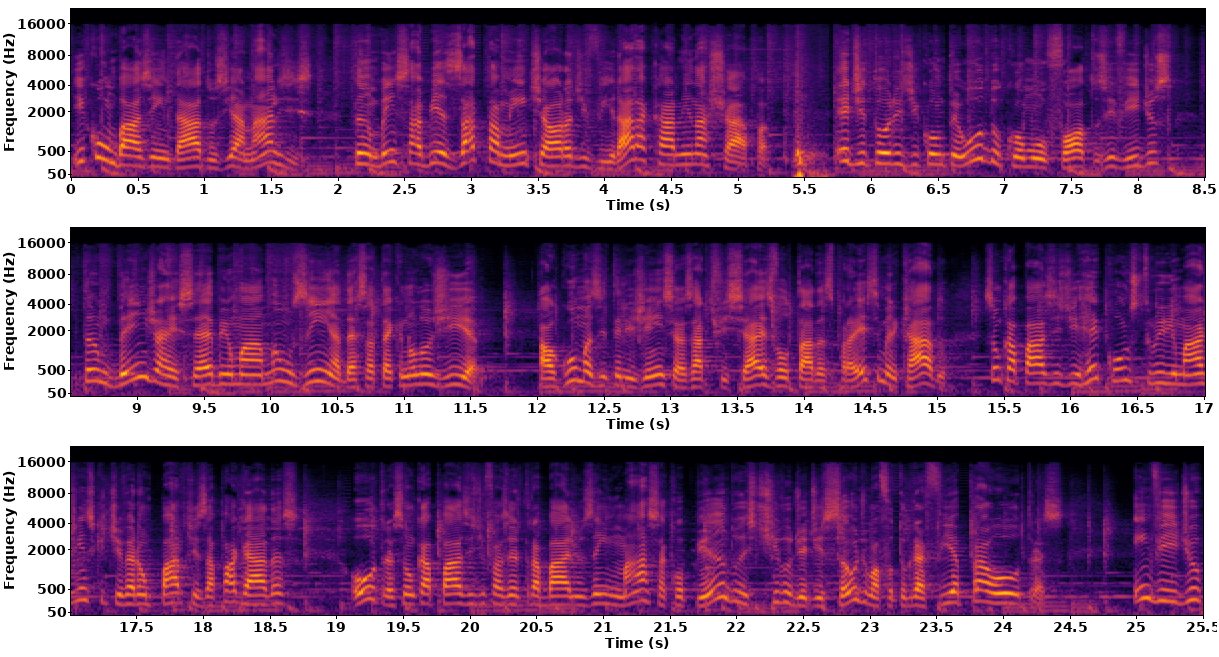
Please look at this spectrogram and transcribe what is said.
e, com base em dados e análises, também sabe exatamente a hora de virar a carne na chapa. Editores de conteúdo, como fotos e vídeos, também já recebem uma mãozinha dessa tecnologia. Algumas inteligências artificiais voltadas para esse mercado são capazes de reconstruir imagens que tiveram partes apagadas Outras são capazes de fazer trabalhos em massa copiando o estilo de edição de uma fotografia para outras. Em vídeo,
